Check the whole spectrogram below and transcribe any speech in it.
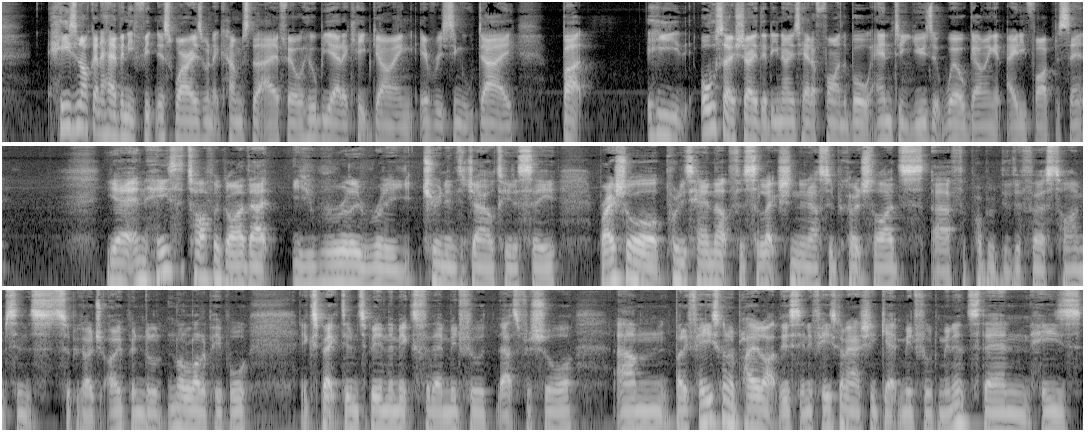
He's not going to have any fitness worries when it comes to the AFL. He'll be able to keep going every single day, but he also showed that he knows how to find the ball and to use it well, going at eighty five percent. Yeah, and he's the type of guy that you really, really tune into JLT to see Brayshaw put his hand up for selection in our Supercoach sides uh, for probably the first time since Supercoach opened. Not a lot of people expected him to be in the mix for their midfield, that's for sure. Um, but if he's going to play like this and if he's going to actually get midfield minutes, then he's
